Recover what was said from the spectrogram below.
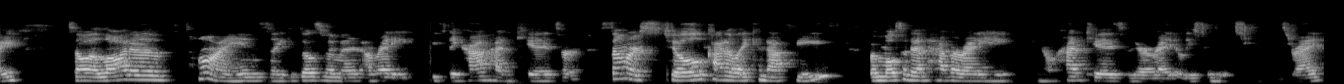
right? So, a lot of times, like those women already, if they have had kids, or some are still kind of like in that phase but most of them have already, you know, had kids and they're already at least in their teens, right?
